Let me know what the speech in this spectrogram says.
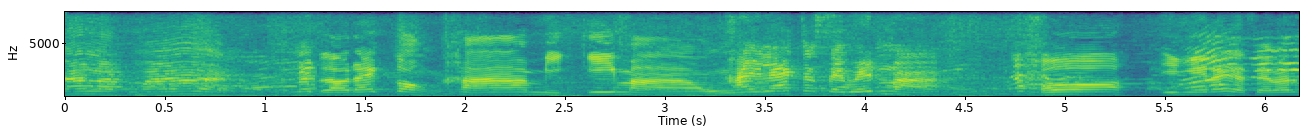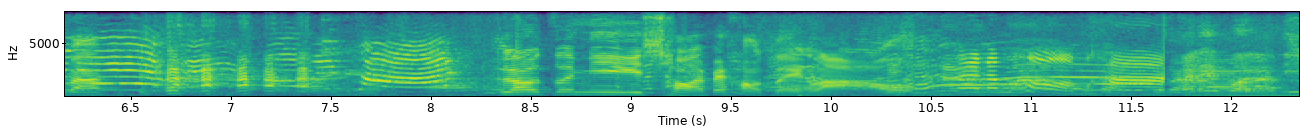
น่ารักมาก เราได้กล่องค่ามิกกี้เมาส์ใครแรกจะเซเว่นมาโอ้อีกงี้ได้จากเซเว่นปะ เราจะมีช้อนไปนของตัวเองแล้วได้น้ำหอมค่ะ ไม่ได้เปิดแล้วดี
